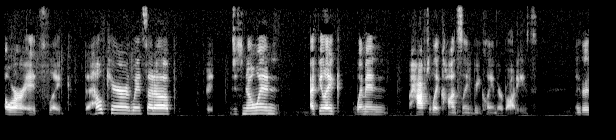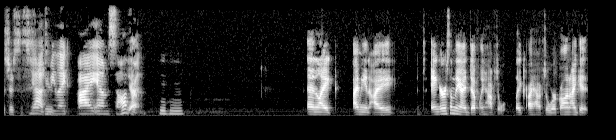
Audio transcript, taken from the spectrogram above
or it's like the healthcare, the way it's set up. Just no one, I feel like women have to like constantly reclaim their bodies like there's just yeah huge... to be like I am sovereign. Yeah. Mm-hmm. And like I mean I anger is something I definitely have to like I have to work on. I get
